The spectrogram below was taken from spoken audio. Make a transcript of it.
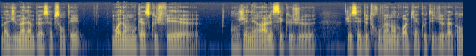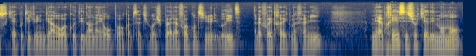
on a du mal un peu à s'absenter. Moi, dans mon cas, ce que je fais euh, en général, c'est que je j'essaie de trouver un endroit qui est à côté de vacances, qui est à côté d'une gare ou à côté d'un aéroport. Comme ça, tu vois, je peux à la fois continuer les brides, à la fois être avec ma famille. Mais après, c'est sûr qu'il y a des moments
